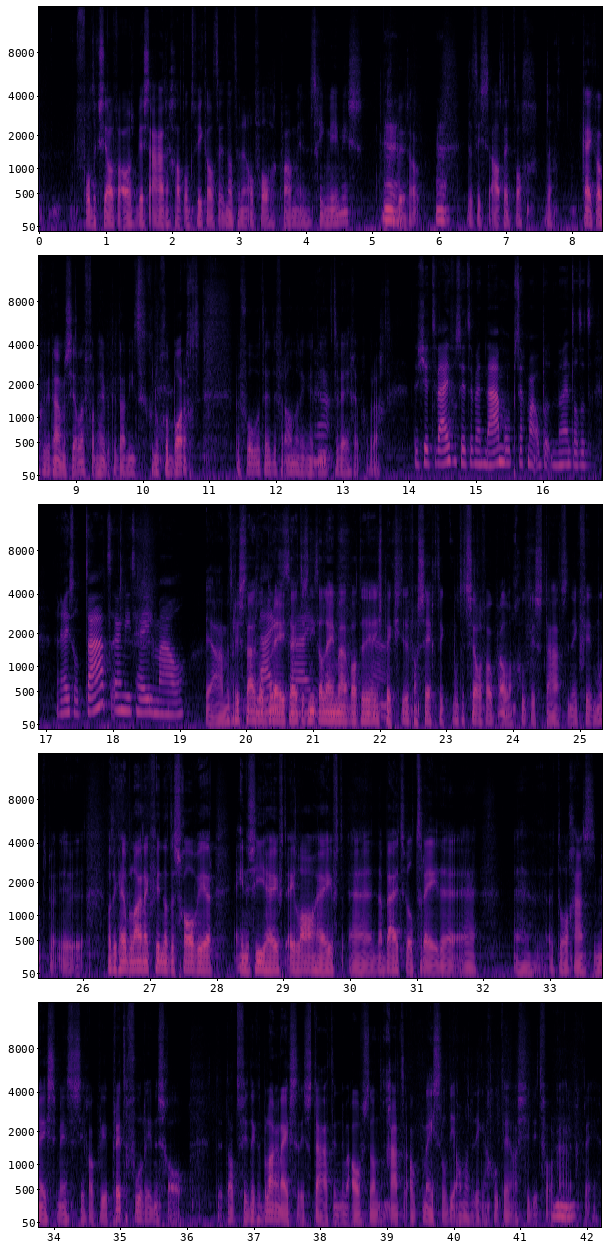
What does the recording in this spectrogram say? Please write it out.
vond ik zelf alles best aardig had ontwikkeld en dat er een opvolger kwam en het ging weer mis. Dat Ja. gebeurt ook. Ja. Dat is altijd toch, dan kijk ik ook weer naar mezelf, van heb ik het daar niet genoeg geborgd? Bijvoorbeeld hè, de veranderingen die ik teweeg heb gebracht. Dus je twijfel zit er met name op, zeg maar, op het moment dat het resultaat er niet helemaal... Ja, maar het resultaat is wel breed. Hè. Het is niet alleen maar wat de inspectie ervan zegt. Ik moet het zelf ook wel een goed resultaat. En ik vind, moet, eh, wat ik heel belangrijk vind, dat de school weer energie heeft, elan heeft, eh, naar buiten wil treden. eh, doorgaans de meeste mensen zich ook weer prettig voelen in de school. Dat vind ik het belangrijkste resultaat. En overigens dan gaat ook meestal die andere dingen goed hè, als je dit voor elkaar Mm. hebt gekregen.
